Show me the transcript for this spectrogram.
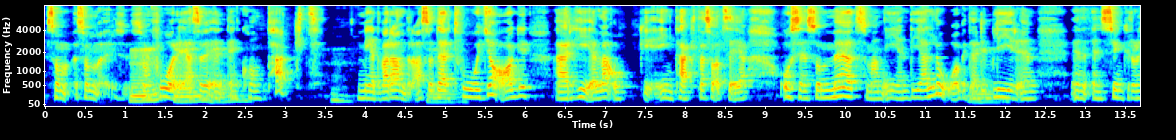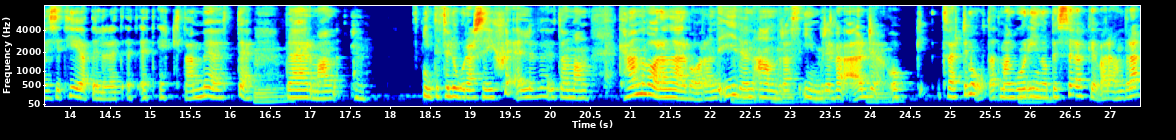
som, som, som får alltså en, en kontakt med varandra. Alltså där två jag är hela och intakta så att säga. Och sen så möts man i en dialog där det blir en en, en synkronicitet eller ett, ett, ett äkta möte där man inte förlorar sig själv utan man kan vara närvarande i den andras inre värld och tvärt emot, att man går in och besöker varandra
